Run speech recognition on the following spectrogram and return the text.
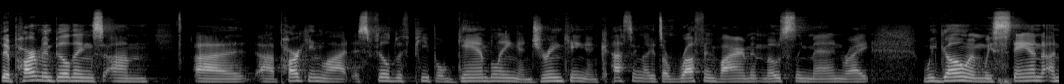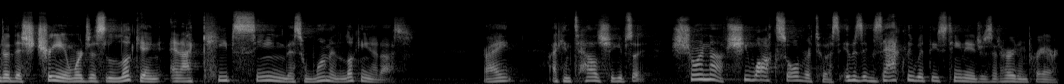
The apartment building's um, uh, uh, parking lot is filled with people gambling and drinking and cussing. Like it's a rough environment, mostly men, right? We go and we stand under this tree and we're just looking, and I keep seeing this woman looking at us, right? I can tell she keeps Sure enough, she walks over to us. It was exactly what these teenagers had heard in prayer.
